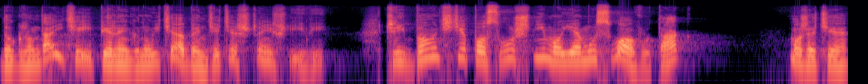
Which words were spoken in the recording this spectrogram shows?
Doglądajcie i pielęgnujcie, a będziecie szczęśliwi. Czyli bądźcie posłuszni mojemu słowu, tak? Możecie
